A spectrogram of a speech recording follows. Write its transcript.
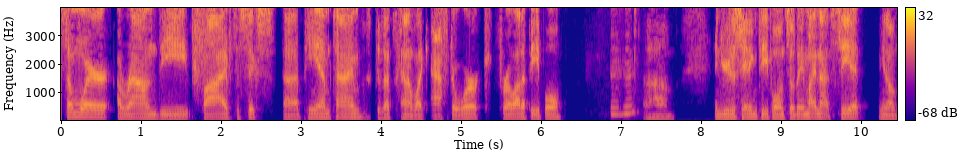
somewhere around the 5 to 6 uh, p.m. time because that's kind of like after work for a lot of people. Mm-hmm. Um, and you're just hitting people, and so they might not see it. You know,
